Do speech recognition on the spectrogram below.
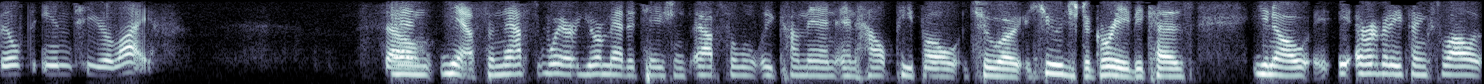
built into your life. So, and yes, and that's where your meditations absolutely come in and help people to a huge degree because you know everybody thinks well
